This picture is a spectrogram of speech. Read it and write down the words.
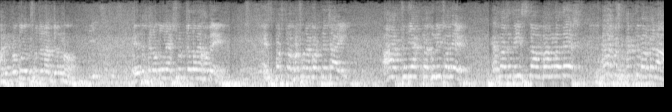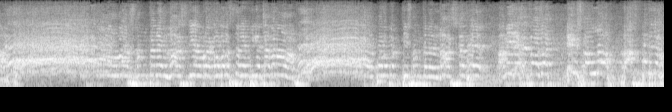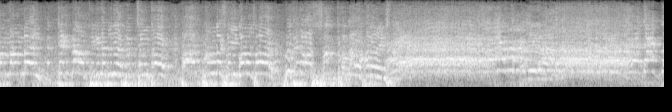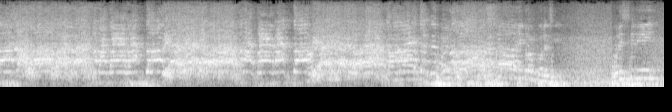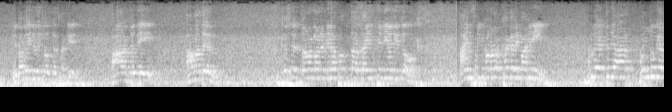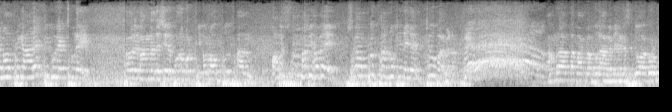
আর নতুন সূচনার জন্য। এদেশে নতুন এক সূর্যোদয় হবে। স্পষ্ট ঘোষণা করতে চাই, আর যদি একটা গুলি চলে হেফাজতে ইসলাম বাংলাদেশ ঘরে বসে থাকতে পারবে না। আমার সন্তানের লাশ নিয়ে আমরা কবরস্থানের দিকে যাব না। পরবর্তী সন্তানের লাশ কাঁধে আমি রেখে হেফাজত। ইনশাআল্লাহ রাজপথে যখন নামবেন টেকনাফ থেকে তেতুলিয়া পর্যন্ত পথ ভাঙ্গা সেই গণজোয়ার রুখে দেওয়ার সাক্ষ্য কারও হবে না ইনশাআল্লাহ। করেছি পরিস্থিতি এভাবেই যদি চলতে থাকে, আর যদি আমাদের দেশের জনগণের নিরাপত্তার দায়িত্বে নিয়োজিত আইন শৃঙ্খলা রক্ষাকারী বাহিনী, বুলেট যদি আর বন্দুকের নল থেকে আরেকটি বুলেট ছুড়ে, তাহলে বাংলাদেশের পরবর্তী কোনো অভ্যুত্থান অবশ্যম্ভাবী হবে, সে অভ্যুত্থান রুখে দিতে কেউ পারবে না। আমরা আল্লাহ পাক আলামিনের কাছে দোয়া করব।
